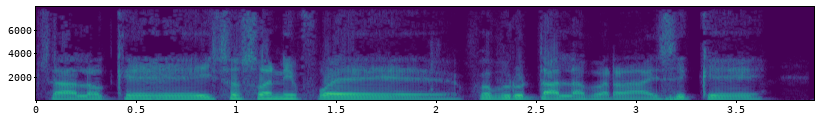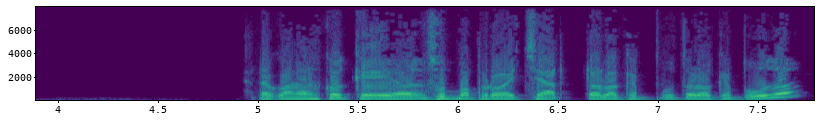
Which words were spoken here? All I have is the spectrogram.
O sea, lo que hizo Sony fue, fue brutal, la verdad. Así que reconozco que supo aprovechar todo lo que pudo, lo que pudo,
